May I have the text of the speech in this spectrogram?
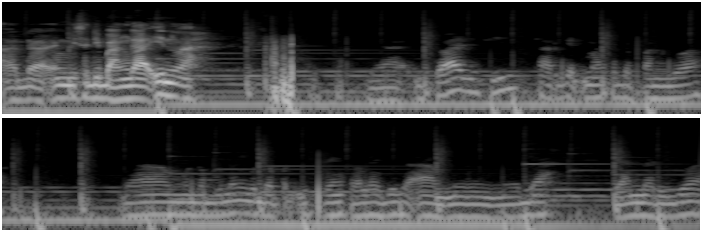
ada yang bisa dibanggain lah. Ya itu aja sih target masa depan gue ya mudah-mudahan gue dapet istri yang soleh juga amin. Ya udah sekian dari gue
